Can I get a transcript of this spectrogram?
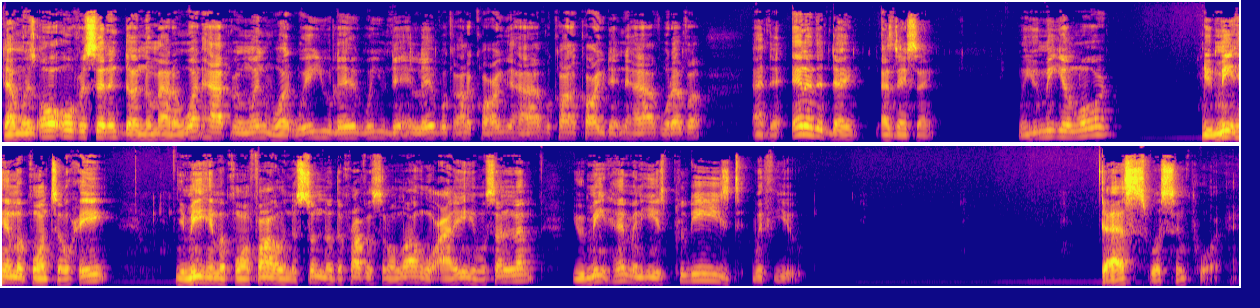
That when it's all over said and done, no matter what happened, when, what, where you live, where you didn't live, what kind of car you have, what kind of car you didn't have, whatever, at the end of the day, as they say, when you meet your Lord, you meet him upon Tawheed, you meet him upon following the Sunnah of the Prophet Sallallahu Alaihi Wasallam, you meet him and he is pleased with you. That's what's important.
